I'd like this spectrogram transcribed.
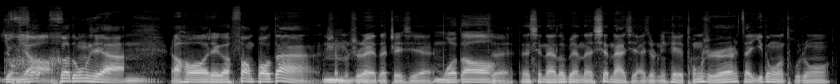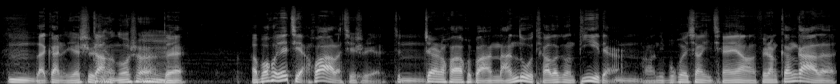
用药，喝东西啊，嗯，然后这个放爆弹什么之类的这些。磨刀，对，但现在都变得现代起来，就是你可以同时在移动的途中嗯，来干这些事情，干很多事儿。嗯。对，啊，包括也简化了，其实也。就嗯。这样的话，会把难度调得更低一点啊，你不会像以前一样非常尴尬的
